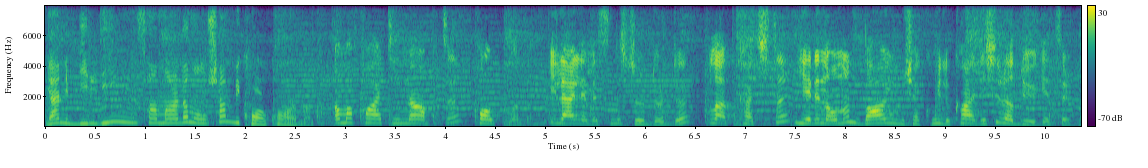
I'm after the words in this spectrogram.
Yani bildiğin insanlardan oluşan bir korku ormanı. Ama Fatih ne yaptı? Korkmadı. İlerlemesini sürdürdü. Vlad kaçtı. Yerine onun daha yumuşak huylu kardeşi Radu'yu getirdi.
